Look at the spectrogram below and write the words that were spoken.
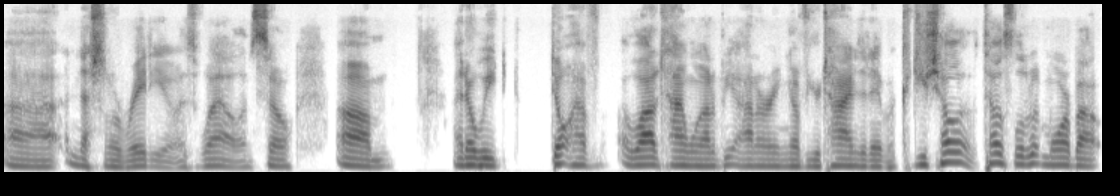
uh national radio as well. And so um I know we don't have a lot of time. We want to be honoring of your time today, but could you tell tell us a little bit more about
